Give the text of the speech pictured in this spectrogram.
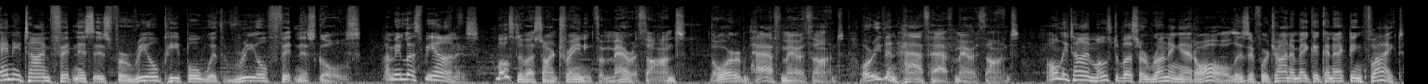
Anytime Fitness is for real people with real fitness goals. I mean, let's be honest. Most of us aren't training for marathons, or half marathons, or even half half marathons. Only time most of us are running at all is if we're trying to make a connecting flight.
